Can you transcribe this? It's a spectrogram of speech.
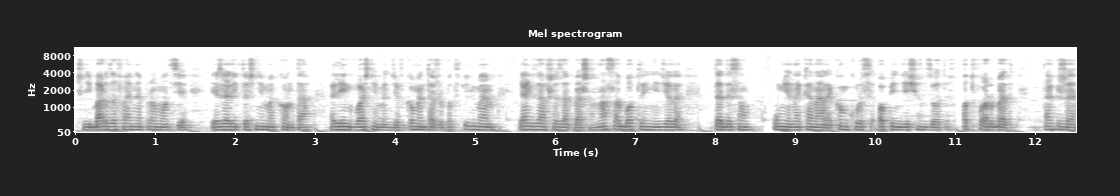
czyli bardzo fajne promocje. Jeżeli ktoś nie ma konta, link właśnie będzie w komentarzu pod filmem. Jak zawsze zapraszam na soboty i niedzielę, wtedy są u mnie na kanale konkursy o 50 zł od Forbet, także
